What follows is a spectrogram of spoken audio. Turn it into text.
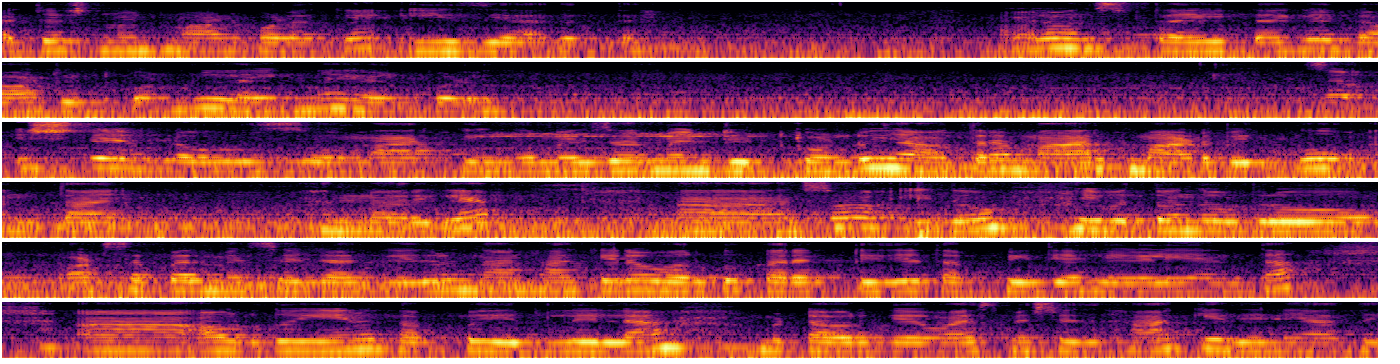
ಅಡ್ಜಸ್ಟ್ಮೆಂಟ್ ಮಾಡ್ಕೊಳ್ಳೋಕ್ಕೆ ಈಸಿ ಆಗುತ್ತೆ. ಆಮೇಲೆ ಒಂದು ಸ್ಟ್ರೈಟಾಗಿ ಡಾಟ್ ಇಟ್ಕೊಂಡು ಲೈನ್ನ ಹೇಳ್ಕೊಳ್ಳಿ. ಸೊ ಇಷ್ಟೇ ಬ್ಲೌಸು ಮಾರ್ಕಿಂಗ್ ಮೆಜರ್ಮೆಂಟ್ ಇಟ್ಕೊಂಡು ಯಾವ ಥರ ಮಾರ್ಕ್ ಮಾಡಬೇಕು ಅಂತ ಅನ್ನೋರಿಗೆ ಸೊ ಇದು ಇವತ್ತೊಂದು ಒಬ್ಬರು ವಾಟ್ಸಪ್ಪಲ್ಲಿ ಮೆಸೇಜ್ ಹಾಕಿದ್ರು. ನಾನು ಹಾಕಿರೋ ವರ್ಗು ಕರೆಕ್ಟ್ ಇದೆಯಾ ತಪ್ಪಿದೆಯಾ ಹೇಳಿ ಅಂತ. ಅವ್ರದ್ದು ಏನು ತಪ್ಪು ಇರಲಿಲ್ಲ ಬಟ್ ಅವ್ರಿಗೆ ವಾಯ್ಸ್ ಮೆಸೇಜ್ ಹಾಕಿದ್ದೀನಿ. ಅದು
